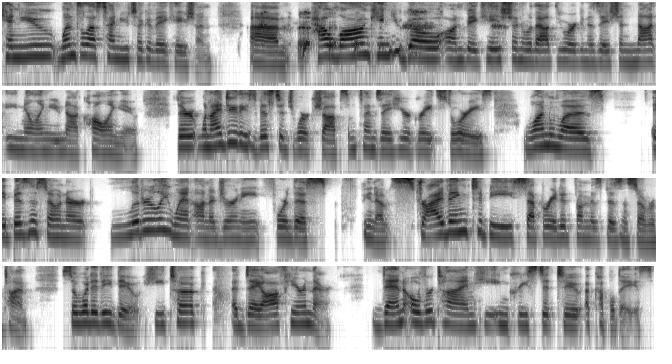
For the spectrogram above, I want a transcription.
can you when's the last time you took a vacation? Um, how long can you go on vacation without the organization not emailing you not calling you? There when i do these vistage workshops sometimes i hear great stories. One was a business owner literally went on a journey for this you know striving to be separated from his business over time. So what did he do? He took a day off here and there. Then over time he increased it to a couple days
